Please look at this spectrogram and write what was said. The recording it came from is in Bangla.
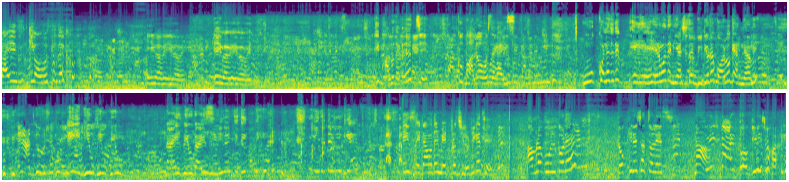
গাইস কি অবস্থা দেখো। এইভাবে এইভাবে। এইভাবে এইভাবে। এই ভালো দেখা যাচ্ছে? খুব ভালো অবস্থা গাইস মুখ কোনে যদি এর মধ্যে নিয়ে আসি তো ভিডিওটা করব কেমনে আমি? এই আজকে বসে এই view view view nice view guys এটা আমাদের মেট্রো ছিল ঠিক আছে? আমরা ভুল করে দক্ষিণেশ্বর চলে এসেছি। না ও গিরিশ পার্ক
